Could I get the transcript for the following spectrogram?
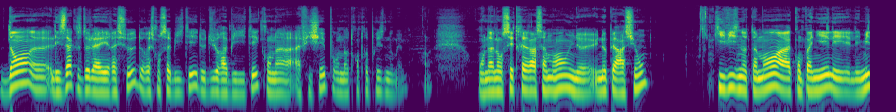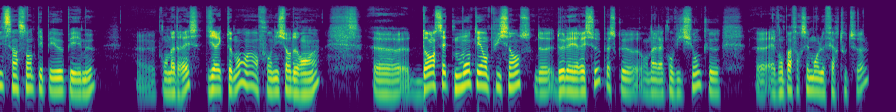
dans euh, les axes de la RSE, de responsabilité et de durabilité qu'on a affichés pour notre entreprise nous-mêmes. On a lancé très récemment une, opération qui vise notamment à accompagner les, les 1500 TPE-PME qu'on adresse directement hein, en fournisseur de rang 1, euh, dans cette montée en puissance de, la RSE, parce qu'on a la conviction qu'elles euh, ne vont pas forcément le faire toutes seules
